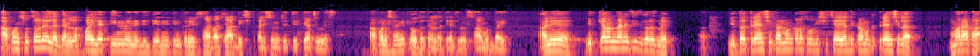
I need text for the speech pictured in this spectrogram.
आपण सुचवलेलं त्यांना. पहिल्या तीन महिने दिले ते नितीन करीर साहेबाच्या अध्यक्षतेखाली समिती होती त्याच वेळेस. आपण सांगितलं होतं त्यांना त्याच वेळेस हा मुद्दा आहे. आणि इतक्या लांब जाण्याचीच गरज नाही. इथं त्र्याऐंशी क्रमांकाला ओबीसीच्या यादी क्रमांक त्र्याऐंशीला मराठा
